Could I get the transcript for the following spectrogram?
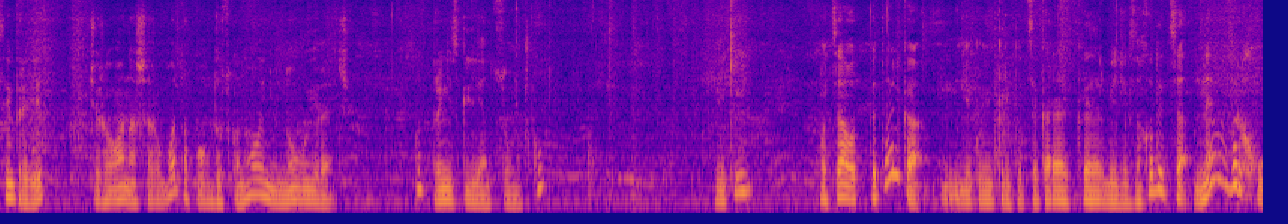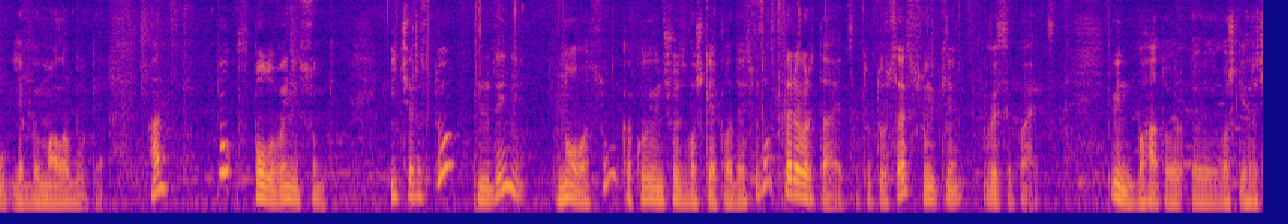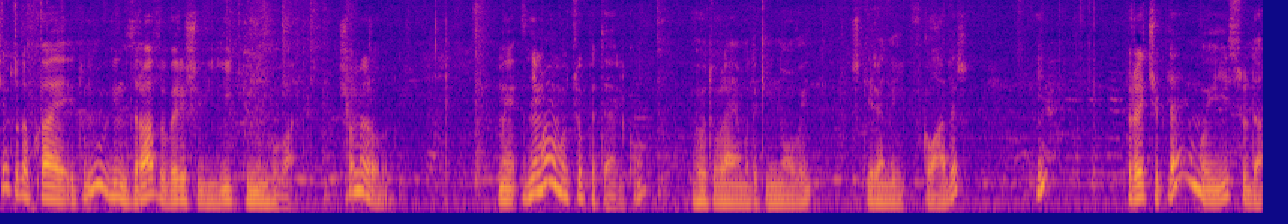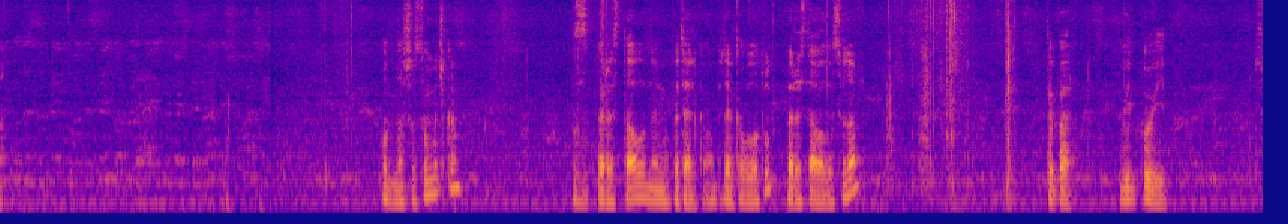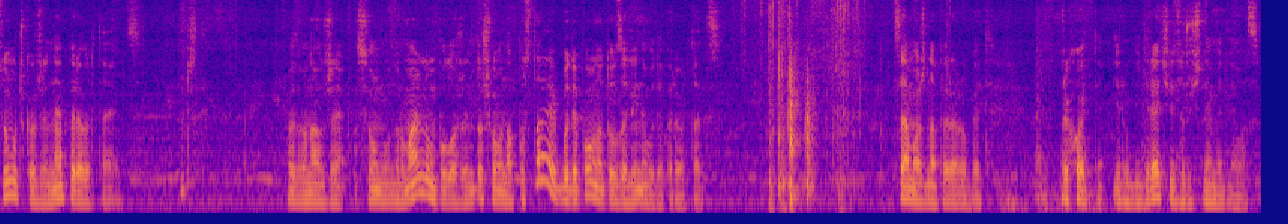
Всім привіт! Чергова наша робота по вдосконаленню нової речі. От приніс клієнт сумочку, в якій оця от петелька, він кріпиться, кар- карабінчик, знаходиться не вверху, як би мала бути, а ну, в половині сумки. І через то людині нова сумка, коли він щось важке кладе сюди, перевертається. Тобто все з сумки висипається. Він багато е, важких речей туди пхає, і тому він зразу вирішив її тюнінгувати. Що ми робимо? Ми знімаємо цю петельку, виготовляємо такий новий шкіряний вкладиш і причіпляємо її сюди. От наша сумочка з переставленими петельками. Петелька була тут, переставили сюди. Тепер, відповідь, сумочка вже не перевертається. Бачите? От вона вже в своєму нормальному положенні, то що вона пуста, як буде повна, то взагалі не буде перевертатися. Це можна переробити. Приходьте і робіть речі зручними для вас.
